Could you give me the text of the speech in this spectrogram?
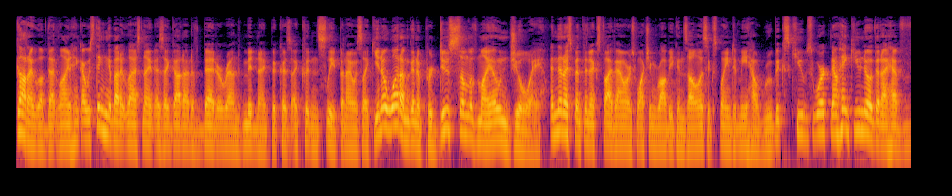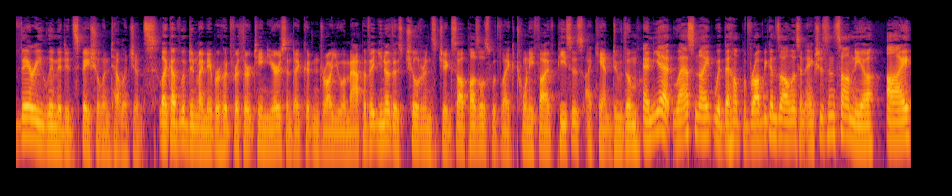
God, I love that line, Hank. I was thinking about it last night as I got out of bed around midnight because I couldn't sleep, and I was like, you know what? I'm gonna produce some of my own joy. And then I spent the next five hours watching Robbie Gonzalez explain to me how Rubik's Cubes work. Now, Hank, you know that I have very limited spatial intelligence. Like, I've lived in my neighborhood for 13 years and I couldn't draw you a map of it. You know those children's jigsaw puzzles with like 25 pieces? I can't do them. And yet, last night, with the help of Robbie Gonzalez and Anxious Insomnia, I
